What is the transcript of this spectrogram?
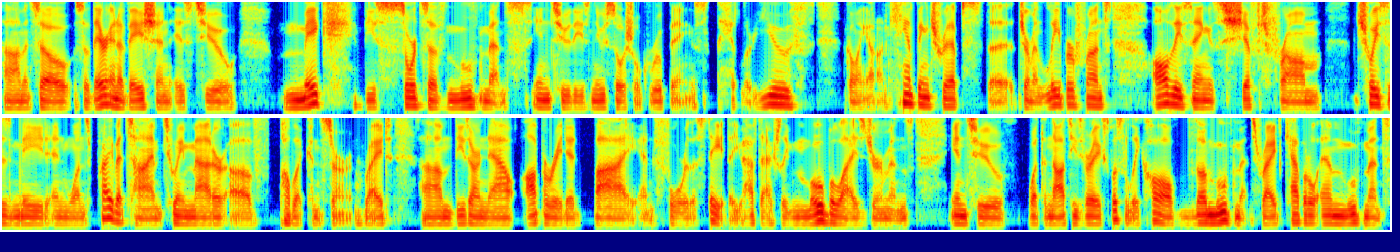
Um, and so, so their innovation is to make these sorts of movements into these new social groupings the Hitler Youth, going out on camping trips, the German Labor Front, all of these things shift from choices made in one's private time to a matter of public concern, right? Um, these are now operated by and for the state, that you have to actually mobilize Germans into what the Nazis very explicitly call the movement, right? Capital M movement,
